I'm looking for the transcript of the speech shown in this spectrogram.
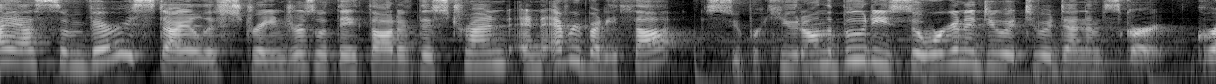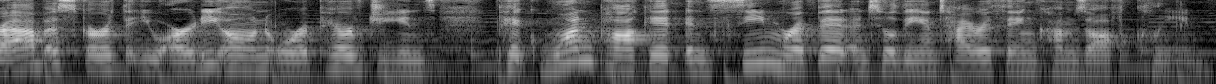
I asked some very stylish strangers what they thought of this trend, and everybody thought super cute on the booty, so we're gonna do it to a denim skirt. Grab a skirt that you already own or a pair of jeans, pick one pocket and seam rip it until the entire thing comes off clean.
